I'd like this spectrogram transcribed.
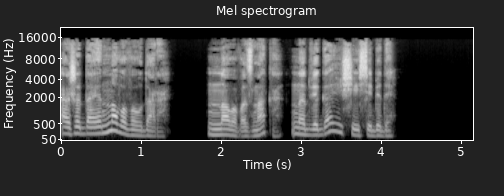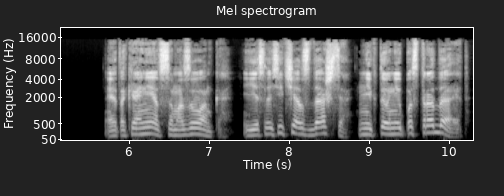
ожидая нового удара нового знака надвигающейся беды. «Это конец, самозванка. Если сейчас сдашься, никто не пострадает».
